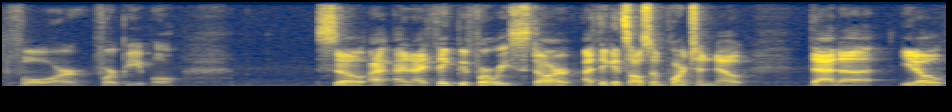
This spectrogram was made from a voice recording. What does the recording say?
for for people. So, I, and I think before we start, I think it's also important to note that uh, you know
